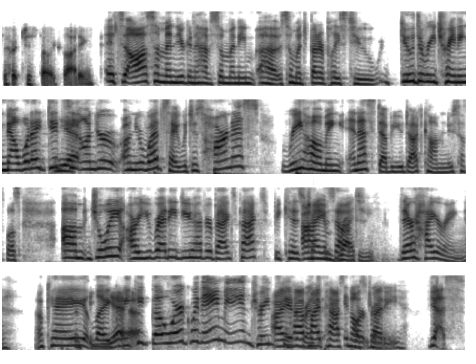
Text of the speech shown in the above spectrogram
so, just so exciting. It's awesome, and you're going to have so many, uh, so much better place to do the retraining. Now, what I did yeah. see on your on your website, which is harness rehoming nsw.com, New South Wales. Um, Joy, are you ready? Do you have your bags packed? Because I am ready. They're hiring. Okay, like yeah. we could go work with Amy and train. I have my passport ready. Yes.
